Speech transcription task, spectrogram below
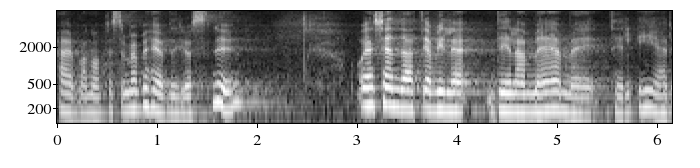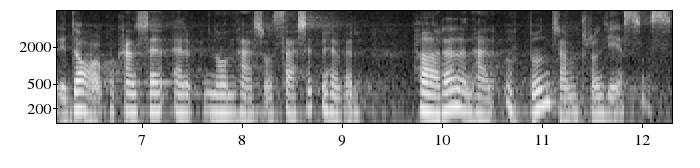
här var något som jag behövde just nu. Och jag kände att jag ville dela med mig till er idag och kanske är någon här som särskilt behöver höra den här uppmuntran från Jesus.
